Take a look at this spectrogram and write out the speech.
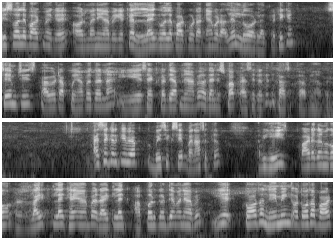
इस वाले पार्ट में गए और मैंने यहाँ पे क्या किया? लेग वाले पार्ट को उठा के यहाँ पे डाल लोअर लेग पे। ठीक है? सेम चीज़ प्राइवेट आपको यहाँ पे करना है। ये सेट कर दिया आपने यहाँ पे और देन इसको आप ऐसे करके दिखा सकते हो आप यहाँ पे। ऐसे करके भी आप बेसिक सेप बना सकते हो। अभी यही पार्ट अगर मैं कहूँ राइट लेग है यहाँ पे राइट लेग अपर कर दिया मैंने यहाँ पे। ये थोड़ा सा नेमिंग और थोड़ा सा पार्ट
